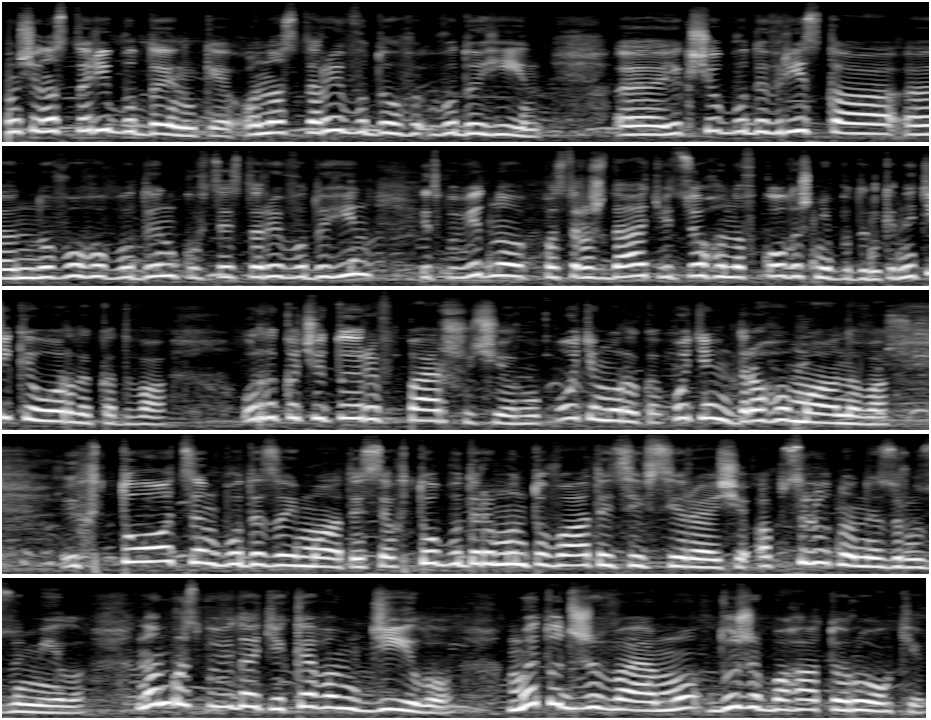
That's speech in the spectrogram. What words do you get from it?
Тому що на старі будинки, у нас старий водо- водогін. Е, Якщо буде врізка е, нового будинку в цей старий водогін, відповідно постраждають від цього навколишні будинки. Не тільки Орлика 2, Орлика 4 в першу чергу, потім Орлика, потім Драгоманова. І хто цим буде займатися, хто буде ремонтувати ці всі речі, абсолютно не зрозуміло. Нам розповідають, яке вам діло. Ми тут живемо дуже багато років.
